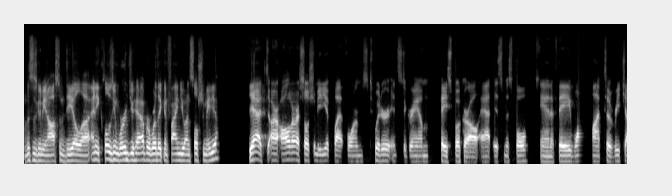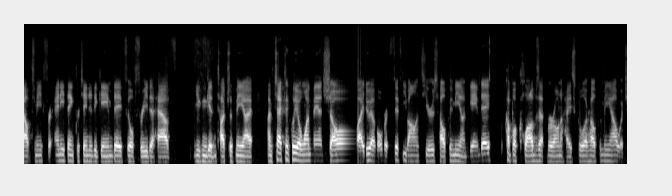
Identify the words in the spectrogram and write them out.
this is going to be an awesome deal. Uh, any closing words you have, or where they can find you on social media? Yeah, our, all of our social media platforms, Twitter, Instagram, Facebook, are all at Isthmus Bowl. And if they want, want to reach out to me for anything pertaining to game day, feel free to have. You can get in touch with me. I I'm technically a one man show. I do have over 50 volunteers helping me on game day couple clubs at Verona High School are helping me out, which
